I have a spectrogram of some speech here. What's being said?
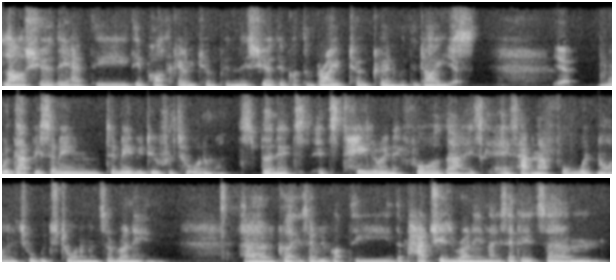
last year they had the the apothecary token. This year they've got the bribe token with the dice. Yep. yep. Would that be something to maybe do for tournaments? But then it's it's tailoring it for that. It's, it's having that forward knowledge for which tournaments are running. Uh, like I said, we've got the the patches running. Like I said, it's um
